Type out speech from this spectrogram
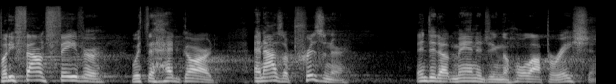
But he found favor with the head guard, and as a prisoner, ended up managing the whole operation.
